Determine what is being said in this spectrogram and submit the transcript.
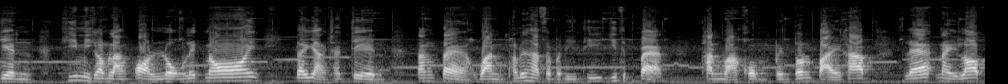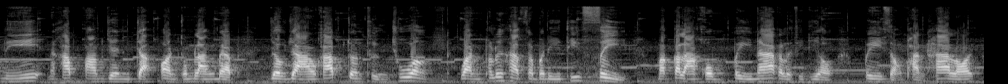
เย็นที่มีกำลังอ่อนลงเล็กน้อย ได้อย่างชัดเจน ตั้งแต่วันพฤหัสบดีที่ 28ธันวาคมเป็นต้นไปครับ และในรอบนี้นะครับความเย็นจะอ่อนกำลังแบบยาวๆครับ จนถึงช่วงวันพฤหัสบดีที่ 4 มกราคมปีหน้ากันเลยทีเดียว ปี 2500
